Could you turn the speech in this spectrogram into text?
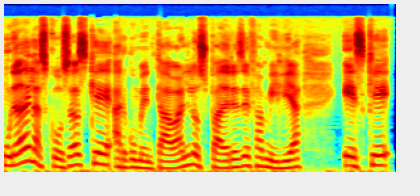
Una de las cosas que argumentaban los padres de familia es que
